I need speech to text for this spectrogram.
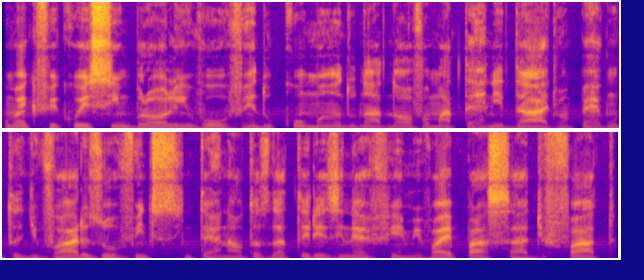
Como é que ficou esse embrólio envolvendo o comando na nova maternidade? Uma pergunta de vários ouvintes internautas da Teresina FM. Vai passar, de fato,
